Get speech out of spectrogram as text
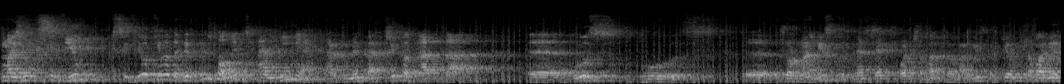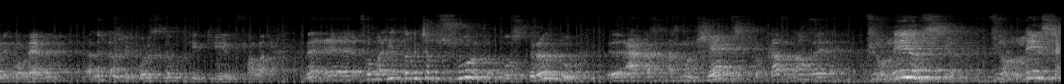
mas o que se viu, o que se viu aqui na TV, principalmente a linha argumentativa da, da, uh, dos, dos uh, jornalistas, né, se é que pode chamar de jornalista, que eu não chamaria de colega, as figuras que temos que, que falar. Né, é, foi uma linha totalmente absurda, mostrando as, as, manchetes que tocavam, não, é violência, violência,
